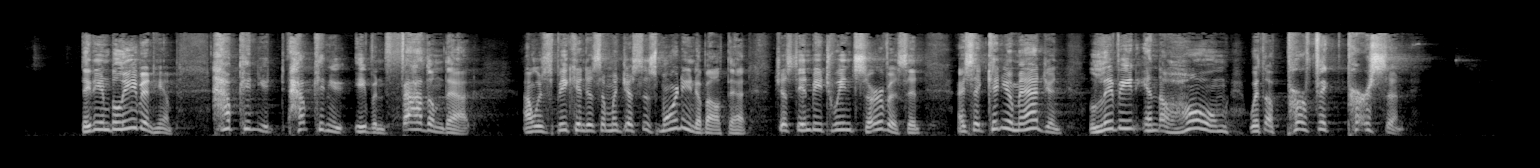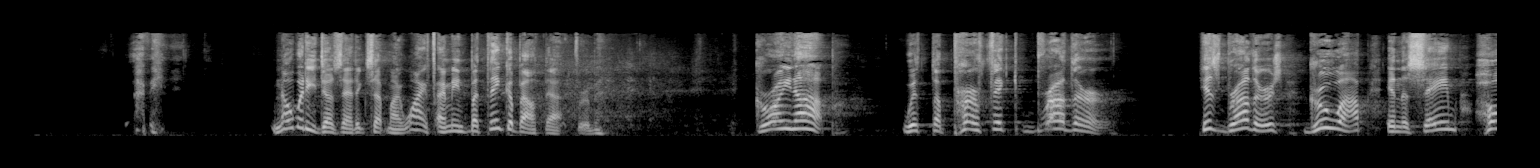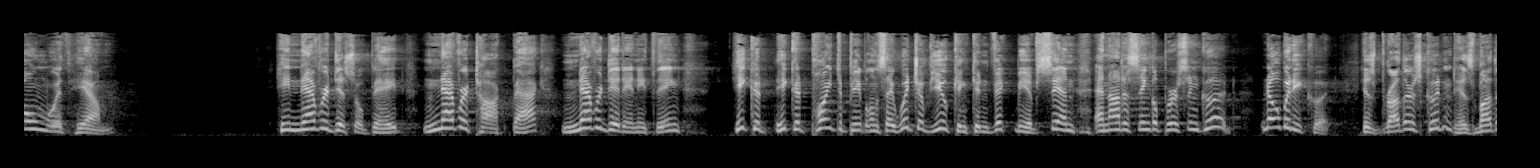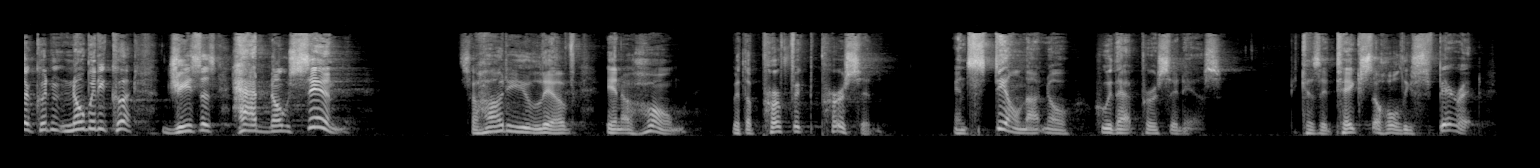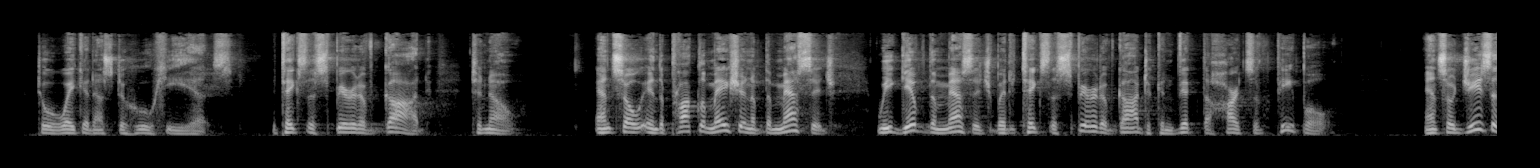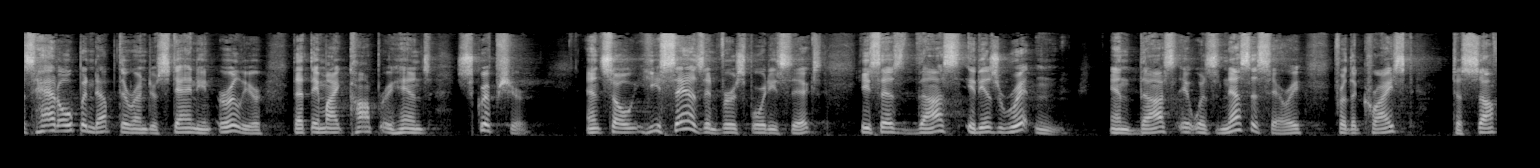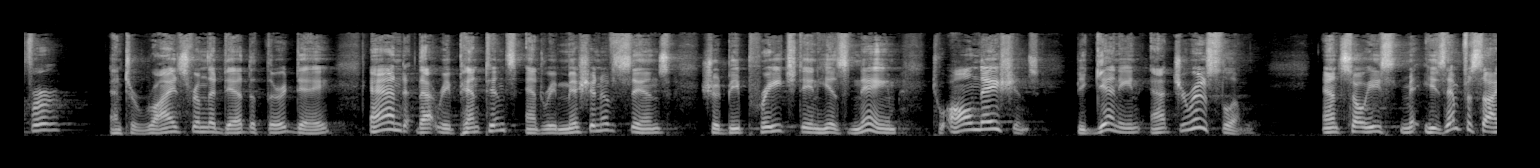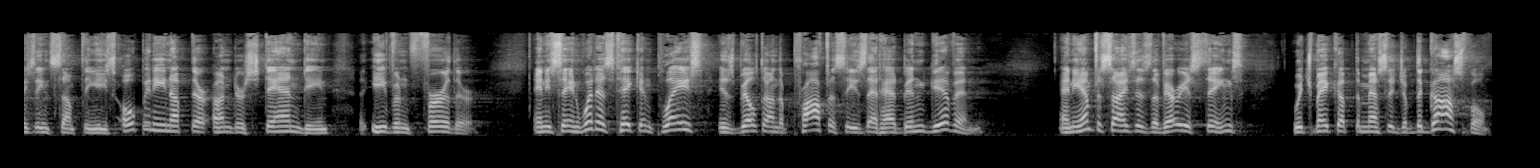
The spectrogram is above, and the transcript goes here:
They didn't believe in him. How can you, how can you even fathom that? I was speaking to someone just this morning about that, just in between service. And I said, Can you imagine living in the home with a perfect person? I mean, nobody does that except my wife. I mean, but think about that for a minute. Growing up with the perfect brother. His brothers grew up in the same home with him. He never disobeyed, never talked back, never did anything. He could, he could point to people and say, Which of you can convict me of sin? And not a single person could. Nobody could. His brothers couldn't, his mother couldn't, nobody could. Jesus had no sin. So, how do you live in a home with a perfect person and still not know who that person is? Because it takes the Holy Spirit to awaken us to who He is, it takes the Spirit of God to know. And so, in the proclamation of the message, we give the message, but it takes the Spirit of God to convict the hearts of people. And so, Jesus had opened up their understanding earlier that they might comprehend Scripture. And so, he says in verse 46, he says, Thus it is written, and thus it was necessary for the Christ to suffer and to rise from the dead the third day and that repentance and remission of sins should be preached in his name to all nations, beginning at Jerusalem. And so he's, he's emphasizing something. He's opening up their understanding even further. And he's saying what has taken place is built on the prophecies that had been given. And he emphasizes the various things which make up the message of the gospel.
